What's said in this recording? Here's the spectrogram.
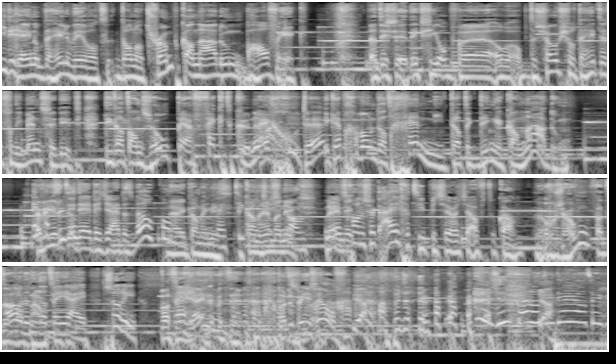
iedereen op de hele wereld Donald Trump kan nadoen, behalve ik. Dat is, eh, ik zie op, eh, op- op de socials de hele tijd van die mensen die, die dat dan zo perfect kunnen. Echt goed, hè? Ik heb gewoon dat gen niet, dat ik dingen kan nadoen. Ik heb jullie het idee dat jij dat wel kon. Nee, kan ik niet. Ik kan helemaal niks. kan. Nee, je hebt gewoon een soort eigen typetje wat je af en toe kan. Hoezo? Wat, oh, wat dat, nou dat ben jij. Sorry. Wat ben Nee. jij? Oh, dat ben je zelf. Ja. ja, dat idee had ik.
